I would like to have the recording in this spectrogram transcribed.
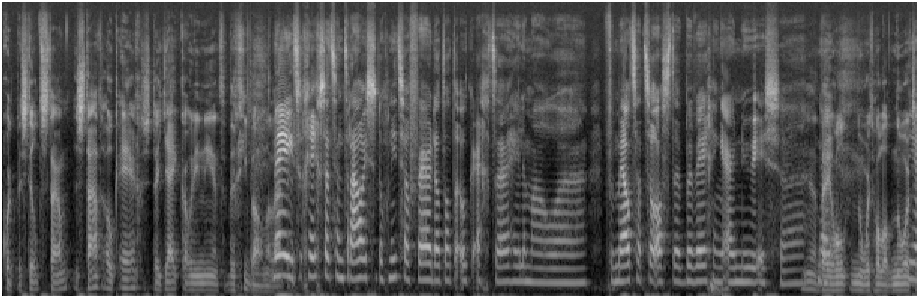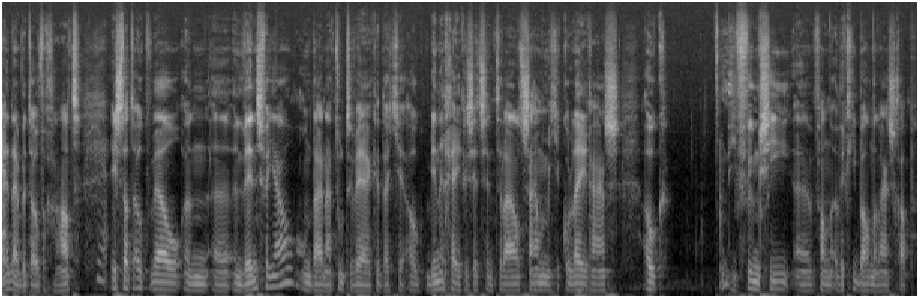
kort bij stil te staan. Staat ook ergens dat jij coördineert de regiebehandelaar? Nee, GGZ Centraal is het nog niet zo ver dat dat ook echt uh, helemaal vermeld staat zoals de beweging er nu is. ja, nee. Bij Noord-Holland-Noord, ja. daar hebben we het over gehad. Ja. Is dat ook wel een, een wens van jou om daar naartoe te werken? Dat je ook binnen GGZ Centraal samen met je collega's ook die functie van regiebehandelaarschap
